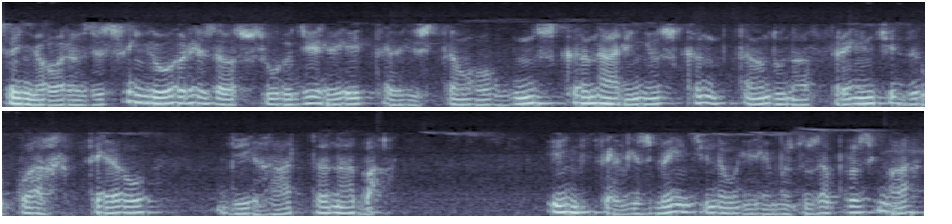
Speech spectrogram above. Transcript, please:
Senhoras e senhores, à sua direita estão alguns canarinhos cantando na frente do quartel de Ratanabá. Infelizmente não iremos nos aproximar,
